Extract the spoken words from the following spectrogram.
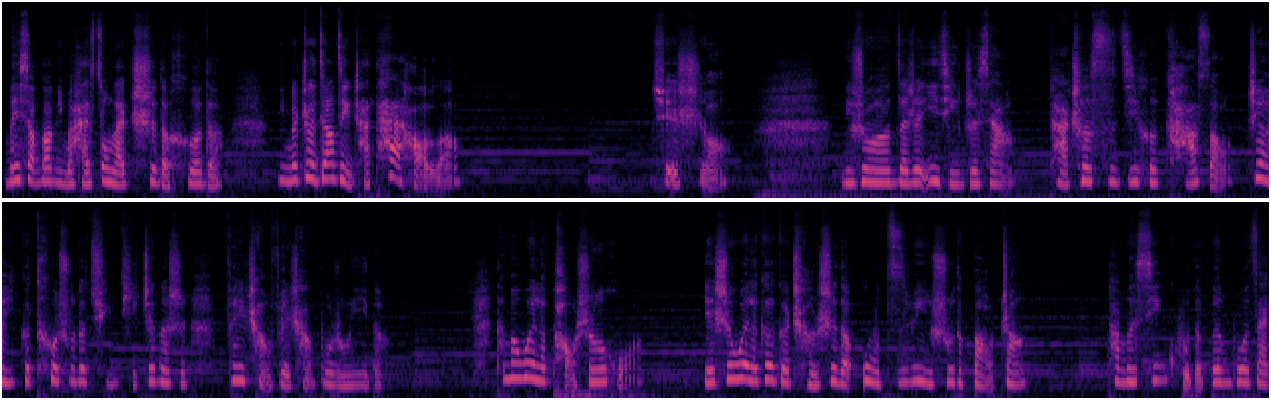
没想到你们还送来吃的喝的，你们浙江警察太好了。”确实哦，你说在这疫情之下。卡车司机和卡嫂这样一个特殊的群体，真的是非常非常不容易的。他们为了跑生活，也是为了各个城市的物资运输的保障，他们辛苦地奔波在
